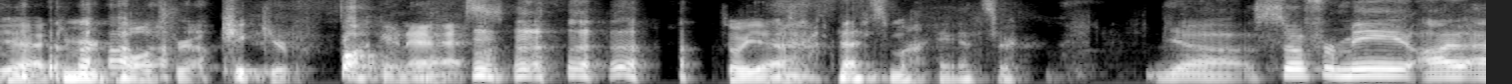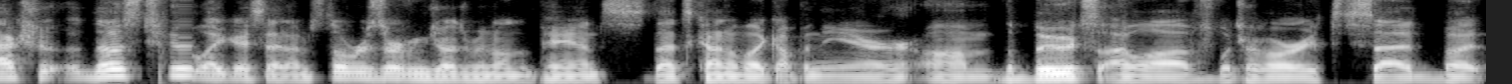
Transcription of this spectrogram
yeah, give me your poultry. I'll kick your fucking ass. So yeah, that's my answer. Yeah. So for me, I actually those two, like I said, I'm still reserving judgment on the pants. That's kind of like up in the air. Um, the boots I love, which I've already said, but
